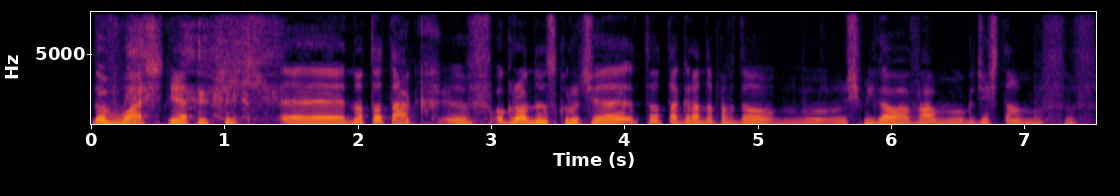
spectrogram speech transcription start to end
No właśnie. No to tak, w ogromnym skrócie, to ta gra naprawdę e, śmigała wam gdzieś tam w, w,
